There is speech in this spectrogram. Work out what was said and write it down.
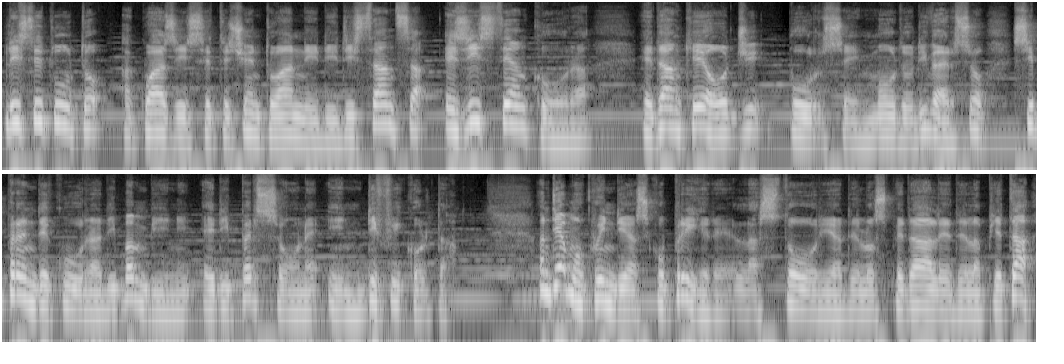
L'istituto, a quasi 700 anni di distanza, esiste ancora ed anche oggi, pur se in modo diverso, si prende cura di bambini e di persone in difficoltà. Andiamo quindi a scoprire la storia dell'ospedale della Pietà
